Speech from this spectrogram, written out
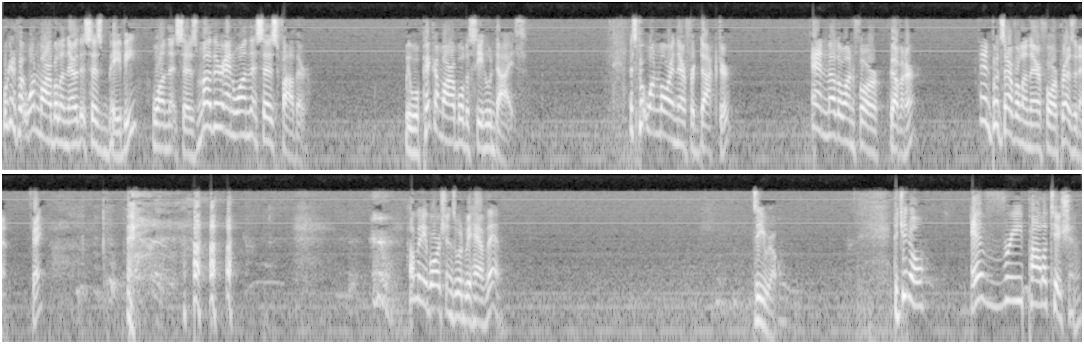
We're going to put one marble in there that says baby, one that says mother, and one that says father. We will pick a marble to see who dies. Let's put one more in there for doctor, and another one for governor, and put several in there for president. Okay? How many abortions would we have then? Zero. Did you know every politician,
